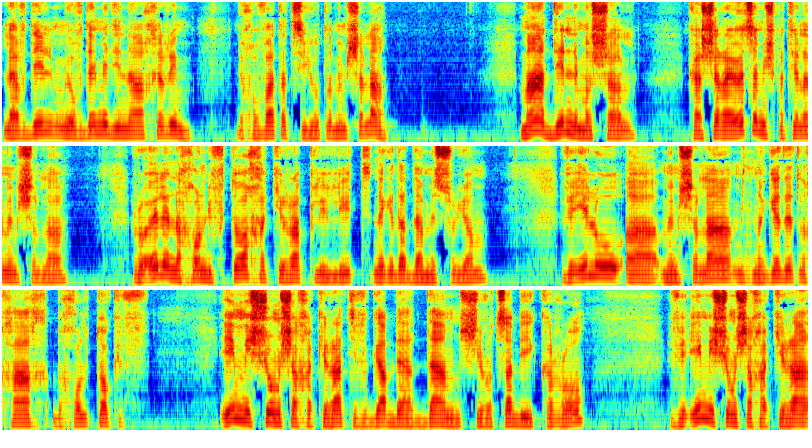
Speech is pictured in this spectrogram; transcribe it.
להבדיל מעובדי מדינה אחרים, מחובת הציות לממשלה? מה הדין, למשל, כאשר היועץ המשפטי לממשלה רואה לנכון לפתוח חקירה פלילית נגד אדם מסוים, ואילו הממשלה מתנגדת לכך בכל תוקף. אם משום שהחקירה תפגע באדם שהיא רוצה בעיקרו, ואם משום שהחקירה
